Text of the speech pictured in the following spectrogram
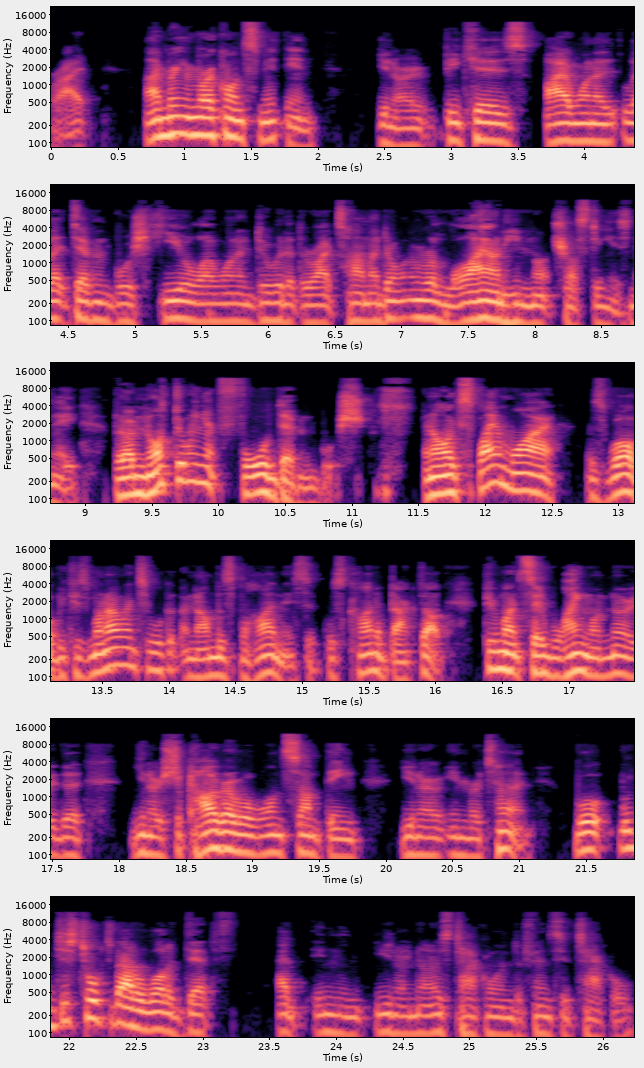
right? I'm bringing Roquan Smith in, you know, because I want to let Devin Bush heal. I want to do it at the right time. I don't want to rely on him not trusting his knee, but I'm not doing it for Devin Bush. And I'll explain why as well, because when I went to look at the numbers behind this, it was kind of backed up. People might say, well, hang on, no, the, you know, Chicago will want something, you know, in return. Well, we just talked about a lot of depth at, in, you know, nose tackle and defensive tackle.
